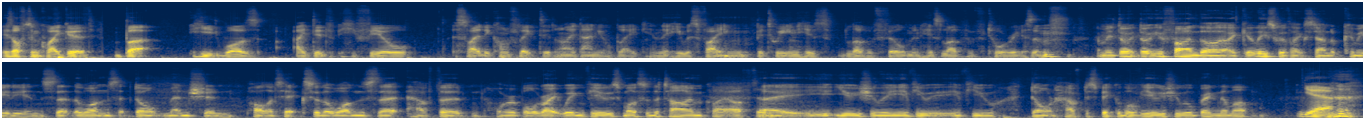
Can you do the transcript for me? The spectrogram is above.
is often quite good. But he was, I did he feel slightly conflicted on I Daniel Blake in that he was fighting between his love of film and his love of Toryism. I mean, don't don't you find though, like at least with like stand-up comedians, that the ones that don't mention politics are the ones that have the horrible right-wing views most of the time. Quite often. Uh, usually, if you if you don't have despicable views, you will bring them up. yeah.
